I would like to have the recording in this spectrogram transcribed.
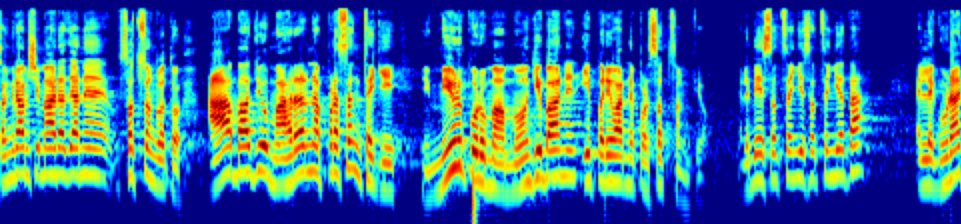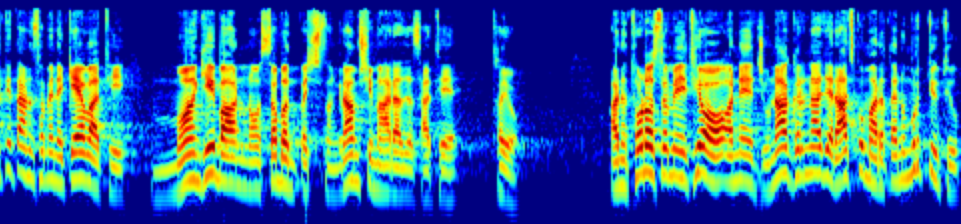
સંગ્રામસિંહ મહારાજાને સત્સંગ હતો. આ બાજુ મહારાજના પ્રસંગ થકી મીણપુરમાં મોંઘીબાને એ પરિવારને પણ સત્સંગ થયો. એટલે બે સત્સંગી સત્સંગી હતા. એટલે ગુણાતીતાન સમયને કહેવાથી મોંઘીબાનનો સંબંધ પછી સંગ્રામસિંહ મહારાજા સાથે થયો. અને થોડો સમય થયો અને જૂનાગઢના જે રાજકુમાર હતા, એનું મૃત્યુ થયું.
